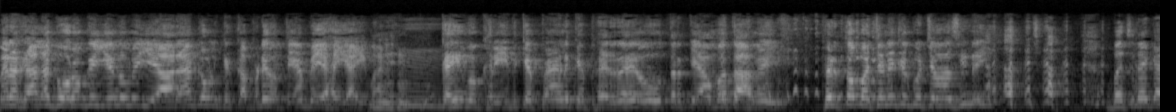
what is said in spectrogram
मेरा ख्याल है गोरों के येनों में ये आ रहा है कि उनके कपड़े होते हैं बेहयाई वाले। कहीं वो खरीद के पहन के फिर रहे हो उतर के आमद आ गई। फिर तो बचने के कुछ चांस ही नहीं। बचने का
